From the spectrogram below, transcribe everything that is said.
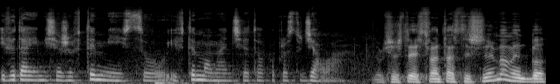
i wydaje mi się, że w tym miejscu i w tym momencie to po prostu działa. No przecież to jest fantastyczny moment, bo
